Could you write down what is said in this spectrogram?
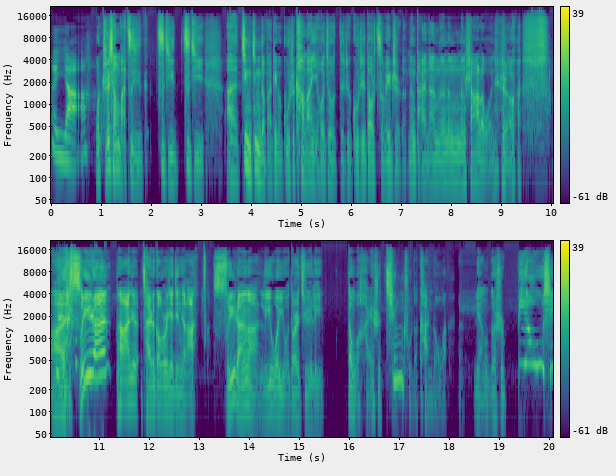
哎呀，我只想把自己自己自己，呃，静静的把这个故事看完以后，就这个故事就到此为止了。能打能能能能杀了我，你知道吗？啊，虽然啊，就踩着高跟鞋进去了啊，虽然啊，离我有段距离。但我还是清楚的看着我，两个是彪形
